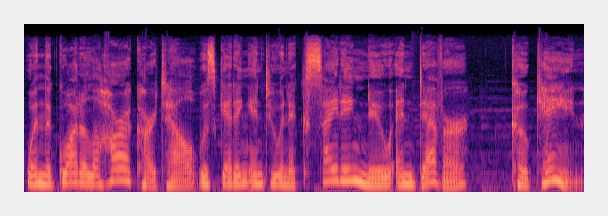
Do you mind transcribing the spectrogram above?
when the Guadalajara cartel was getting into an exciting new endeavor cocaine.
